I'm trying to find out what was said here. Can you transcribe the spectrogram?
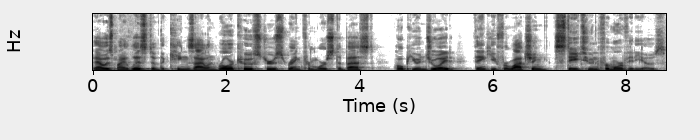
That was my list of the Kings Island roller coasters ranked from worst to best. Hope you enjoyed. Thank you for watching. Stay tuned for more videos.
